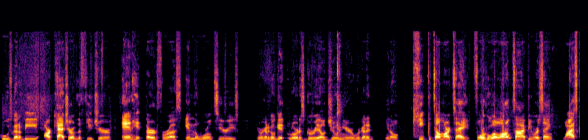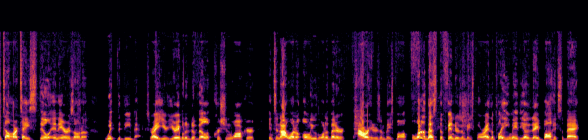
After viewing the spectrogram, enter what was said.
who's going to be our catcher of the future and hit third for us in the World Series. And we're going to go get Lourdes Gurriel Jr. We're going to, you know, keep Ketel Marte, for who a long time people were saying, why is Ketel Marte still in Arizona with the D backs, right? You're, you're able to develop Christian Walker into not one only one of the better power hitters in baseball, but one of the best defenders in baseball, right? The play you made the other day, ball hits the bag,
